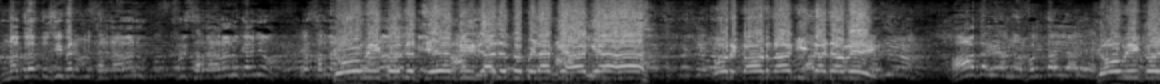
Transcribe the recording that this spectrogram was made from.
ਮਤਲਬ ਤੁਸੀਂ ਫਿਰ ਹੁਣ ਸਰਦਾਰਾਂ ਨੂੰ ਤੁਸੀਂ ਸਰਦਾਰਾਂ ਹੋ ਜੋ ਵੀ ਕੁਝ ਚੇਅਰ ਦੀ ਇਜਾਜ਼ਤ ਤੋਂ ਬਿਨਾਂ ਕਿਹਾ ਗਿਆ ਹੈ ਉਹ ਰਿਕਾਰਡ ਨਾ ਕੀਤਾ ਜਾਵੇ। ਆ ਤਾਂ ਯਾਰ ਨਫ਼ਰਤ ਹੈ ਯਾਰ। ਜੋ ਵੀ ਕੁਝ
